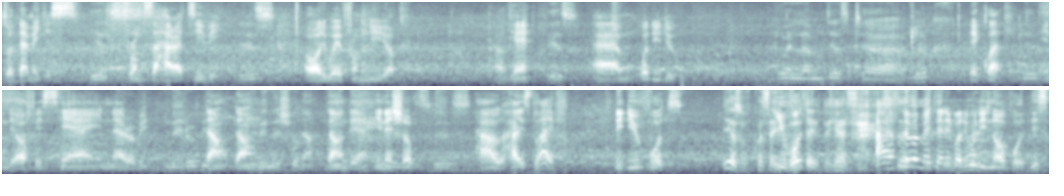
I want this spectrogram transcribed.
So Damages Yes. from Sahara TV Yes. all the way from New York. Okay. Yes. Um, what do you do? Well, I'm just uh, a clerk A clerk Yes. in the office here in Nairobi. Nairobi. Down, down, Within the shop. down, down there in a shop. How how is life? Did you vote? Yes, of course I You voted. voted? Yes. I have never met anybody who did not vote. These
